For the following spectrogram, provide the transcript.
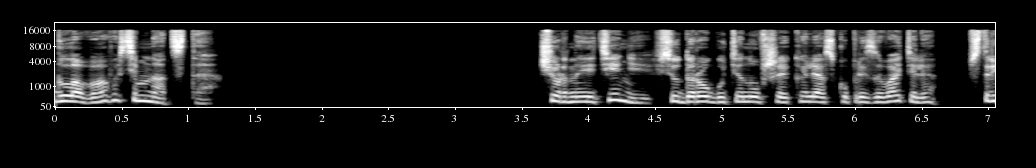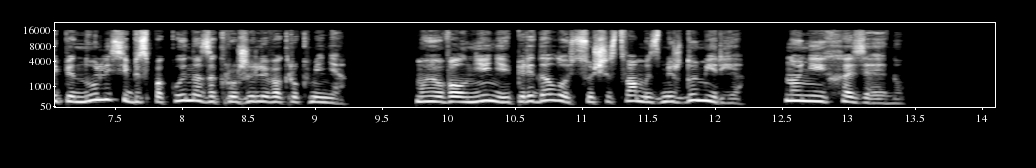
Глава 18 Черные тени, всю дорогу тянувшие коляску призывателя, встрепенулись и беспокойно закружили вокруг меня. Мое волнение передалось существам из Междумирья, но не их хозяину.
